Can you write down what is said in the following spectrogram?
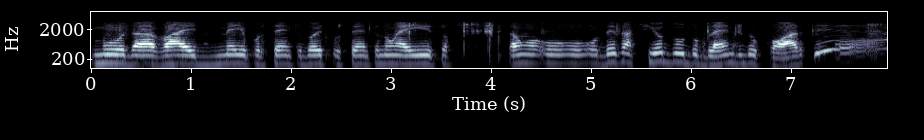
muda, vai meio por cento, dois por cento, não é isso. Então, o, o desafio do, do blend, do corte, é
